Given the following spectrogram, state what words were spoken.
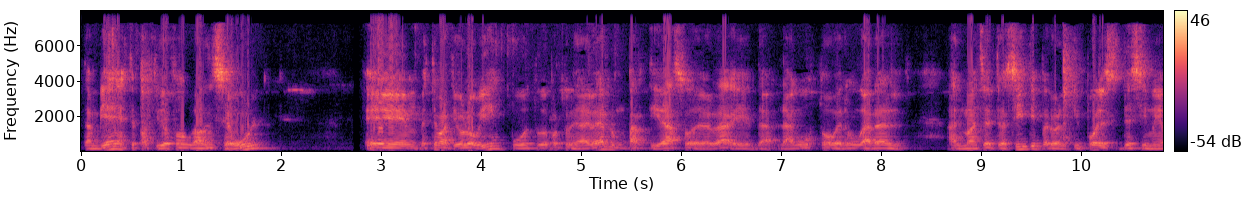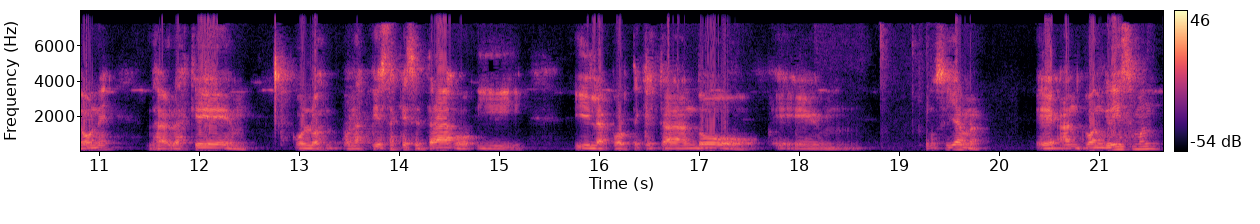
También este partido fue jugado en Seúl. Eh, este partido lo vi, tuve oportunidad de verlo, un partidazo de verdad. Eh, da, gusto ver jugar al, al, Manchester City, pero el equipo de, de Simeone, la verdad es que con, los, con, las piezas que se trajo y, y el aporte que está dando, eh, ¿cómo se llama? Antoine Griezmann,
